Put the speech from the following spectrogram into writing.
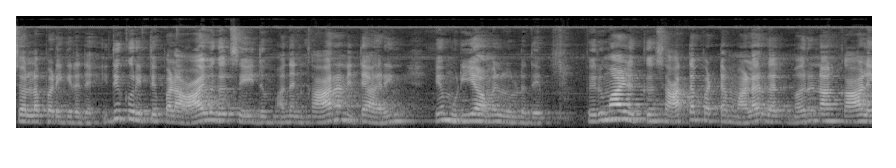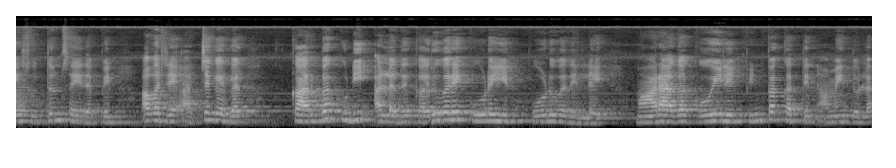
சொல்லப்படுகிறது. இது குறித்து பல ஆய்வுகள் செய்தும் அதன் காரணத்தை அறிய முடியாமல் உள்ளது. பெருமாளுக்கு சாத்தப்பட்ட மலர்கள் மறுநாள் காலை சுத்தம் செய்த பின் அவற்றை அர்ச்சகர்கள் கர்ப்பகுடி அல்லது கருவறை கூடையில் போடுவதில்லை. மாறாக கோயிலின் பின்பக்கத்தில் அமைந்துள்ள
